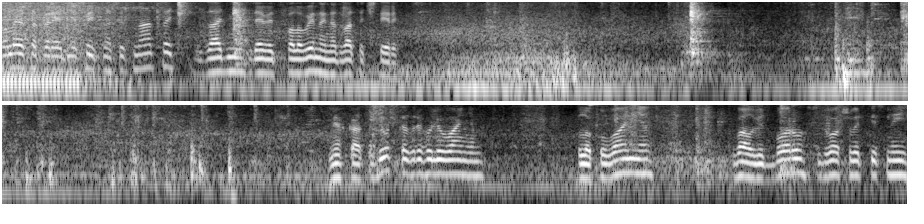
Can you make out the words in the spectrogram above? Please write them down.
Колеса передні 6 на 16, задні 9,5 на 24. М'яка сидушка з регулюванням, блокування, вал відбору двохшвидкісний.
